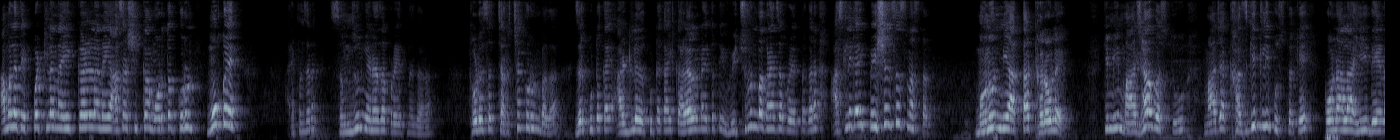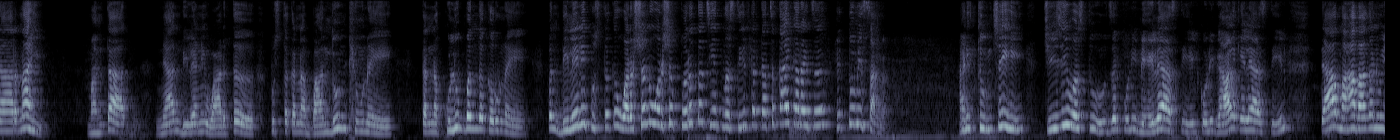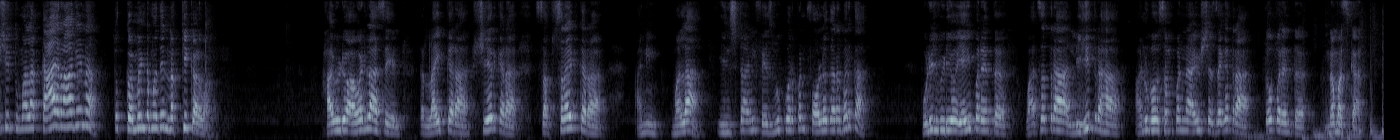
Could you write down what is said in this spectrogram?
आम्हाला ते पटलं नाही कळलं नाही असा शिक्कामोर्तब करून मोकळे. अरे पण जरा समजून घेण्याचा प्रयत्न करा. थोडंसं चर्चा करून बघा. जर कुठं काही आडलं कुठं काही कळालं नाही तर ते विचारून बघण्याचा प्रयत्न करा. असले काही पेशन्सच नसतात. म्हणून मी आत्ता ठरवलं आहे की मी माझ्या वस्तू माझ्या खाजगीतली पुस्तके कोणालाही देणार नाही. म्हणतात ज्ञान दिल्याने वाढतं पुस्तकांना बांधून ठेवू नये त्यांना कुलूप बंद करू नये. पण दिलेली पुस्तकं वर्षानुवर्ष परतच येत नसतील तर त्याचं काय करायचं हे तुम्हीच सांगा. आणि तुमचीही जी जी वस्तू जर कोणी नेल्या असतील कोणी घाळ केल्या असतील त्या महाभागांविषयी तुम्हाला काय राग आहे ना तो कमेंटमध्ये नक्की कळवा. हा व्हिडिओ आवडला असेल तर लाईक करा शेअर करा सबस्क्राईब करा आणि मला इन्स्टा आणि फेसबुकवर पण फॉलो करा बरं का. पुढील व्हिडिओ येईपर्यंत वाचत राहा लिहित राहा अनुभव संपन्न आयुष्य जगत राहा. तोपर्यंत नमस्कार.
